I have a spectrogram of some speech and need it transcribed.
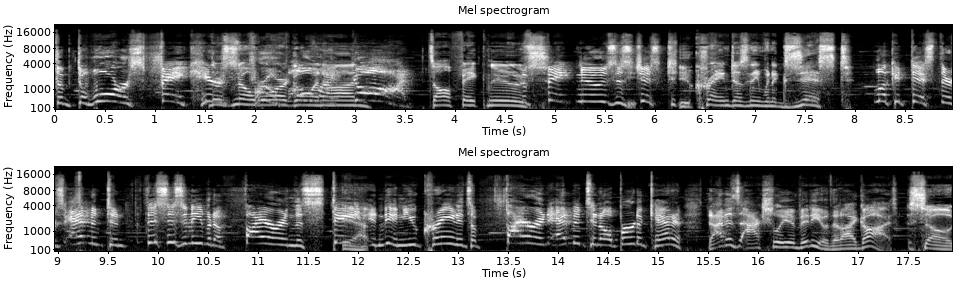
the, the war's fake. Here's There's no proof. war oh my my on. God. It's all fake The news. fake news is just Ukraine doesn't even exist. Look at this. There's Edmonton. This isn't even a fire in the state Yeah. in, in Ukraine. It's a fire in Edmonton, Alberta, Canada. That is actually a video that I got. So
